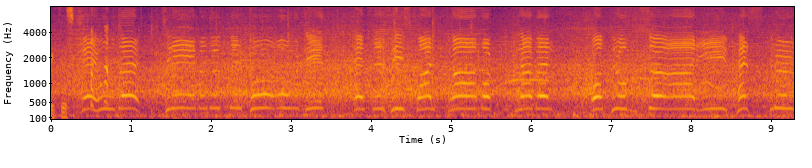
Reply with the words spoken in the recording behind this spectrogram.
faktisk. Med hodet! Tre minutter på overtid etter frispark fra Morten Krabber. Og Tromsø er i festrus!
